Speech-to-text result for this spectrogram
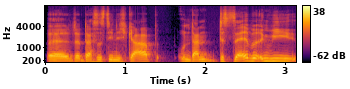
äh, dass es die nicht gab, und dann dasselbe irgendwie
